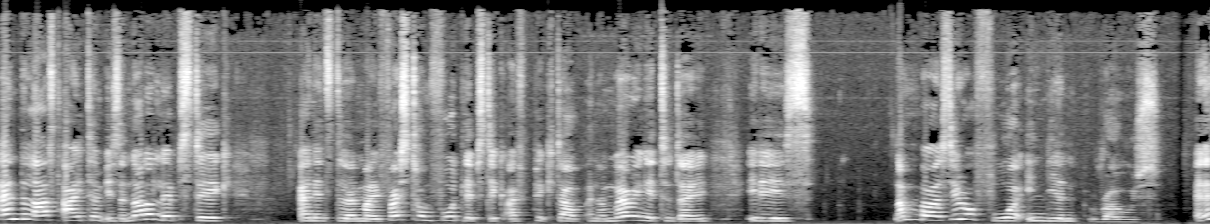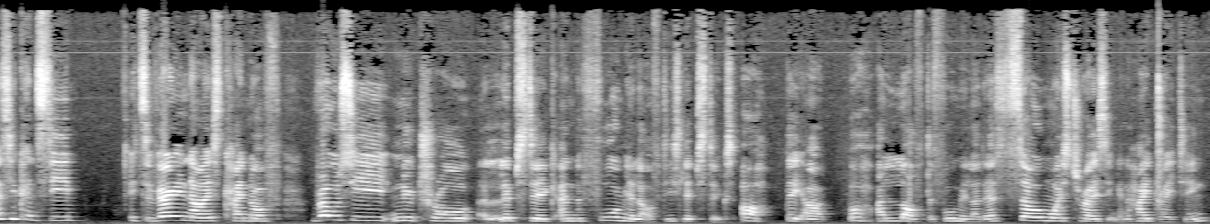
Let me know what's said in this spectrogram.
and the last item is another lipstick and it's the my first Tom Ford lipstick I've picked up and I'm wearing it today it is number 04 Indian Rose. And as you can see, it's a very nice kind of rosy neutral lipstick and the formula of these lipsticks, oh, they are, oh, I love the formula. They're so moisturizing and hydrating.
